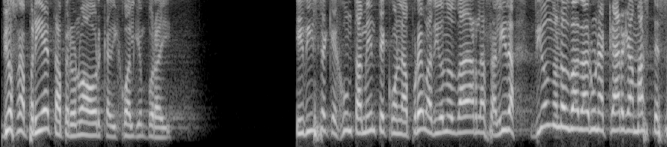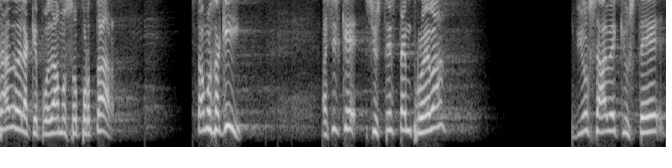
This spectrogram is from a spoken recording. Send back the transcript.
Dios aprieta, pero no ahorca, dijo alguien por ahí. Y dice que juntamente con la prueba Dios nos va a dar la salida. Dios no nos va a dar una carga más pesada de la que podamos soportar. Estamos aquí. Así es que si usted está en prueba, Dios sabe que usted,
